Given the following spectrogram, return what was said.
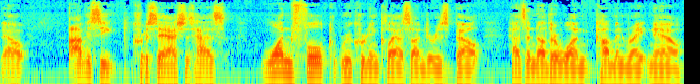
Now, obviously, Chris Ash has one full recruiting class under his belt, has another one coming right now.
